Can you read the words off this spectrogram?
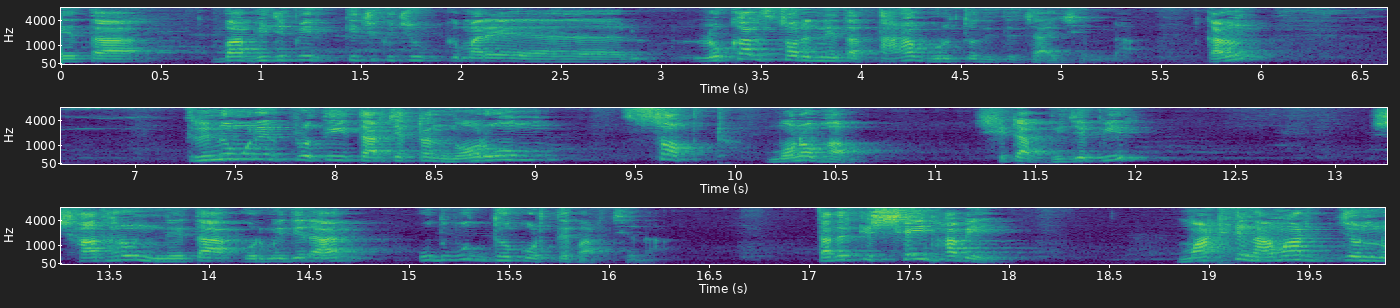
নেতা বা বিজেপির কিছু কিছু মানে লোকাল স্তরের নেতা তারাও গুরুত্ব দিতে চাইছেন না। কারণ তৃণমূলের প্রতি তার যে একটা নরম, সফট মনোভাব, সেটা বিজেপির সাধারণ নেতা কর্মীদের আর উদ্বুদ্ধ করতে পারছে না। তাদেরকে সেইভাবে মাঠে নামার জন্য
